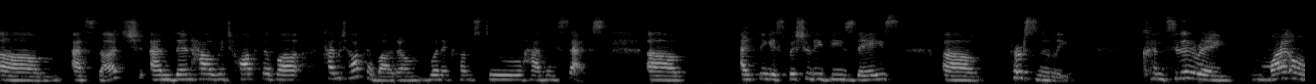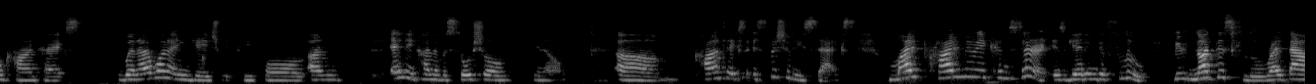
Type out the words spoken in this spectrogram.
um, as such. And then how we talked about how we talk about them when it comes to having sex. Uh, I think especially these days, uh, personally, considering my own context, when I want to engage with people on any kind of a social, you know, um, context, especially sex, my primary concern is getting the flu. Not this flu right now,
